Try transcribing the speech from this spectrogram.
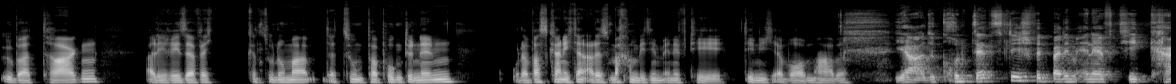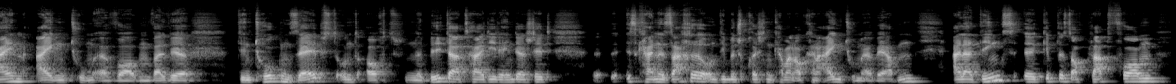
übertragen? Ali Reza, vielleicht kannst du noch mal dazu ein paar Punkte nennen. Oder was kann ich dann alles machen mit dem NFT, den ich erworben habe? Ja, also grundsätzlich wird bei dem NFT kein Eigentum erworben, weil wir den Token selbst und auch eine Bilddatei, die dahinter steht, äh, ist keine Sache und dementsprechend kann man auch kein Eigentum erwerben. Allerdings äh, gibt es auch Plattformen,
